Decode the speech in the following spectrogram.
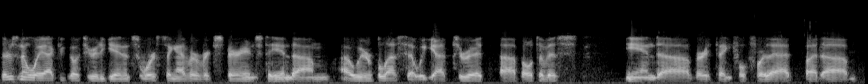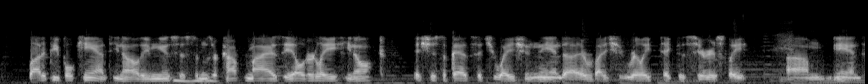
There's no way I could go through it again. It's the worst thing I've ever experienced, and um, uh, we were blessed that we got through it, uh, both of us, and uh, very thankful for that. But um, a lot of people can't. You know, the immune systems are compromised, the elderly. You know, it's just a bad situation, and uh, everybody should really take this seriously um, and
